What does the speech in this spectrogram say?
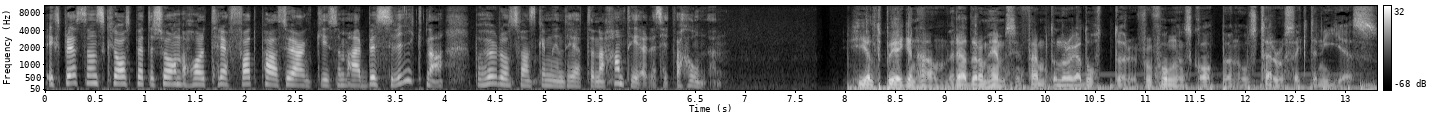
Expressens Claes Pettersson har träffat Pasi och Anki som är besvikna på hur de svenska myndigheterna hanterade situationen. Helt på egen hand räddar de hem sin 15-åriga dotter från fångenskapen hos terrorsekten IS.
